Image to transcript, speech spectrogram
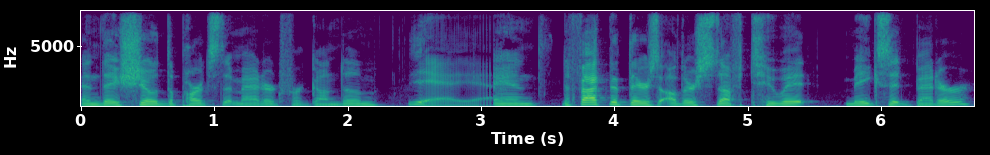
and they showed the parts that mattered for Gundam, yeah yeah. And the fact that there's other stuff to it makes it better,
